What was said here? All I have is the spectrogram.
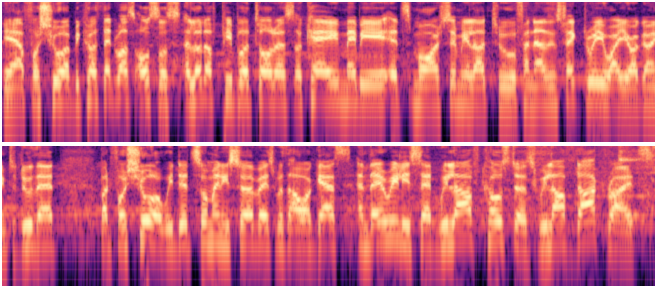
Yeah, for sure. Because that was also a lot of people told us, okay, maybe it's more similar to Van Factory, why you are going to do that. But for sure, we did so many surveys with our guests, and they really said, we love coasters, we love dark rides.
